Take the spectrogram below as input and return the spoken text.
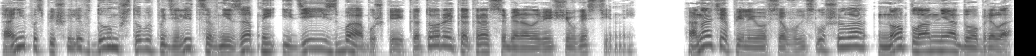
Они поспешили в дом, чтобы поделиться внезапной идеей с бабушкой, которая как раз собирала вещи в гостиной. Она терпеливо все выслушала, но план не одобрила.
